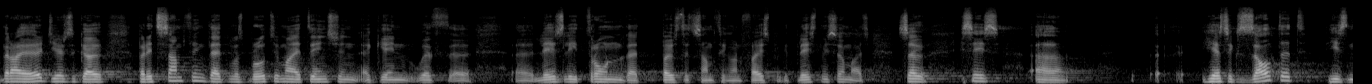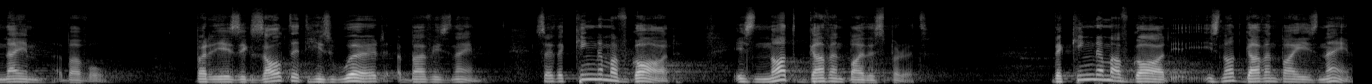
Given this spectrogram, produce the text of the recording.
that I heard years ago, but it's something that was brought to my attention again with uh, uh, Leslie Tron that posted something on Facebook. It blessed me so much. So he says, uh, He has exalted his name above all but he has exalted his word above his name. So the kingdom of God is not governed by the Spirit, the kingdom of God is not governed by his name.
